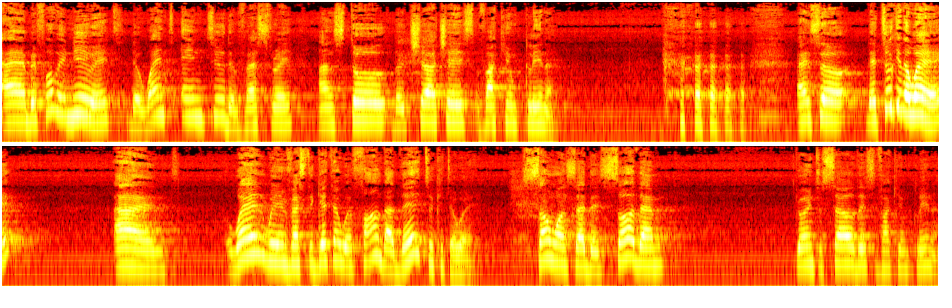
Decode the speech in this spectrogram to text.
And before we knew it, they went into the vestry and stole the church's vacuum cleaner. and so they took it away. And when we investigated, we found that they took it away. Someone said they saw them going to sell this vacuum cleaner.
